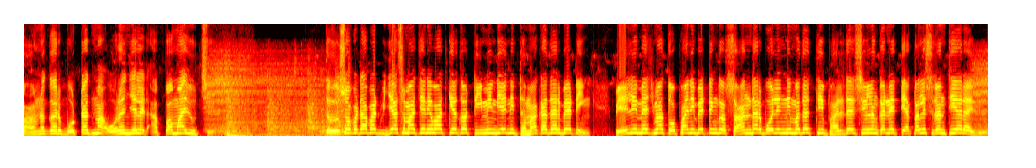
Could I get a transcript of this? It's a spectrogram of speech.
ભાવનગર, બોટાદમાં ઓરેન્જ એલર્ટ આપવામાં આવ્યું છે. તો દોસ્તો, ફટાફટ બીજા સમાચારની વાત કરીએ તો ટીમ ઇન્ડિયાની ધમાકાદાર બેટિંગ. પહેલી મેચમાં તોફાની બેટિંગ તો શાનદાર બોલિંગની મદદથી ભારતે શ્રીલંકાને તેતાલીસ રનથી હરાવ્યું.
